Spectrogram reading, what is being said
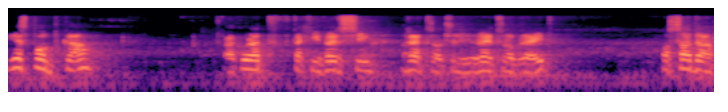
jest pompka, akurat w takiej wersji retro, czyli retrograde. Osada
